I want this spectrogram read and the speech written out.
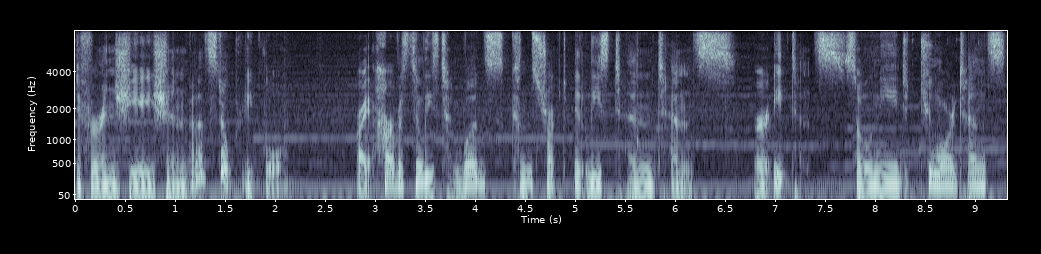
differentiation, but that's still pretty cool. Right, harvest at least 10 woods, construct at least 10 tents, or 8 tents. So we'll need two more tents,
